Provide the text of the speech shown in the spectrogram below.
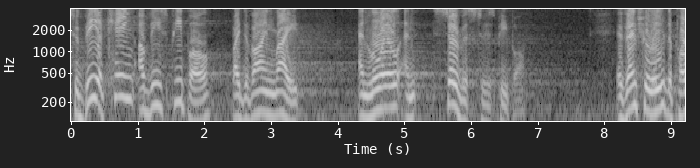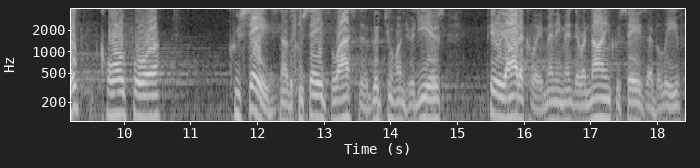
to be a king of these people by divine right and loyal and service to his people. Eventually, the Pope called for crusades. Now, the crusades lasted a good 200 years, periodically. Many, many, there were nine crusades, I believe.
